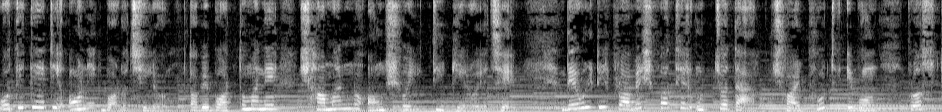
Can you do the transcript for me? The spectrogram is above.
অতীতে এটি অনেক বড় ছিল, তবে বর্তমানে সামান্য অংশই টিকে রয়েছে। দেউলটির প্রবেশপথের উচ্চতা ছয় ফুট এবং প্রস্থ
